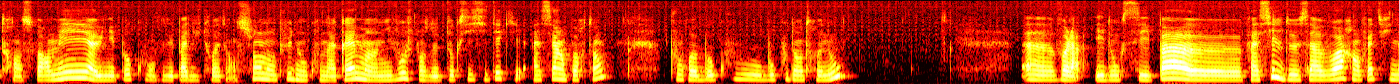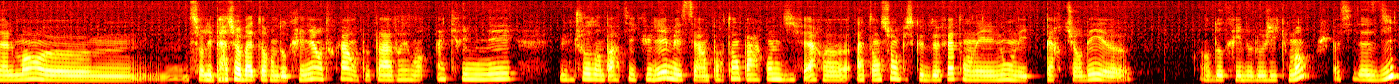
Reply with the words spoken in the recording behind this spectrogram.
transformés à une époque où on ne faisait pas du tout attention non plus. Donc on a quand même un niveau, je pense, de toxicité qui est assez important pour beaucoup, beaucoup d'entre nous. Euh, voilà, et donc c'est pas euh, facile de savoir en fait finalement euh, sur les perturbateurs endocriniens, en tout cas on ne peut pas vraiment incriminer une chose en particulier, mais c'est important par contre d'y faire attention puisque de fait on est, nous on est perturbé endocrinologiquement, je ne sais pas si ça se dit,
